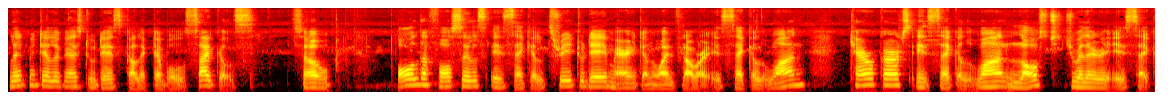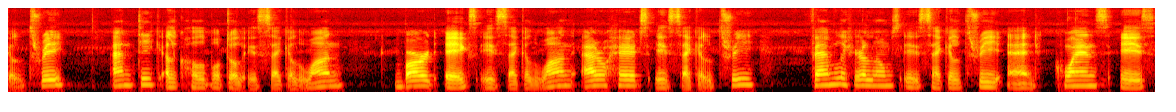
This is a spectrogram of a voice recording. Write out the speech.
let me tell you guys today's collectible cycles. So all the fossils is cycle 3 today american wildflower is cycle 1 tarot cards is cycle 1 lost jewelry is cycle 3 antique alcohol bottle is cycle 1 bird eggs is cycle 1 arrowheads is cycle 3 Family Heirlooms is cycle 3 and Coins is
